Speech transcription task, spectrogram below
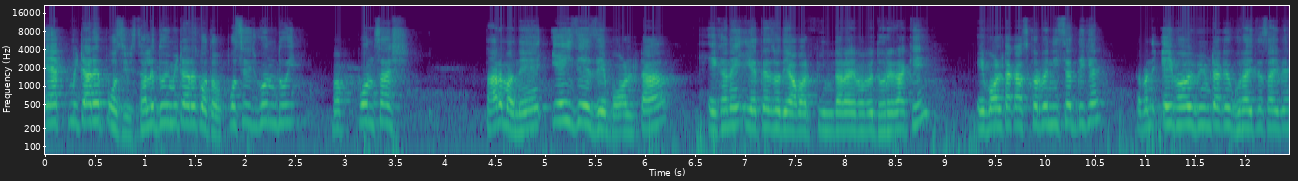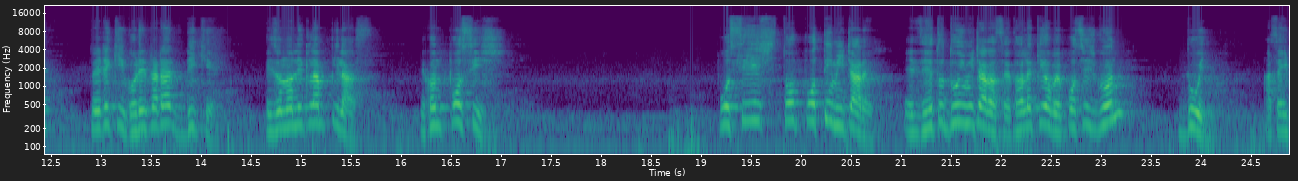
এক মিটারে পঁচিশ, তাহলে দুই মিটারে কত? পঁচিশ গুণ দুই বা পঞ্চাশ। তার মানে এই যে যে বলটা, এখানে এতে যদি আবার পিন দ্বারা এভাবে ধরে রাখি, এই বলটা কাজ করবে নিচের দিকে, তার মানে এইভাবে বিমটাকে ঘুরাইতে চাইবে। তো এটা কি, ঘড়ির কাটার দিকে? এই জন্য লিখলাম প্লাস এখন পঁচিশ। পঁচিশ তো প্রতি মিটারে। এই যেহেতু দুই মিটার আছে, তাহলে কি হবে? পঁচিশ গুণ দুই। আচ্ছা এই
